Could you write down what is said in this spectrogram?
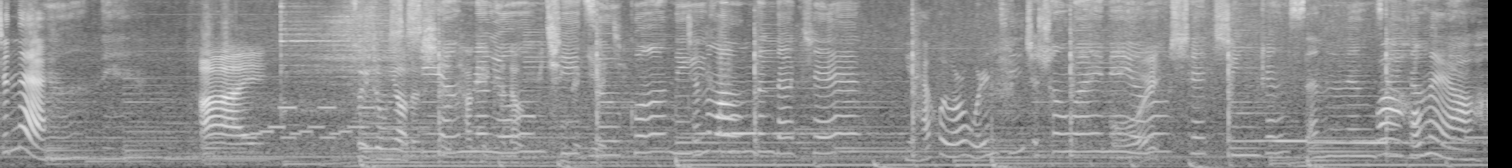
真的？嗨！最重要的是，它可以看到雨晴的夜景。会玩无人机？哇，好美啊！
